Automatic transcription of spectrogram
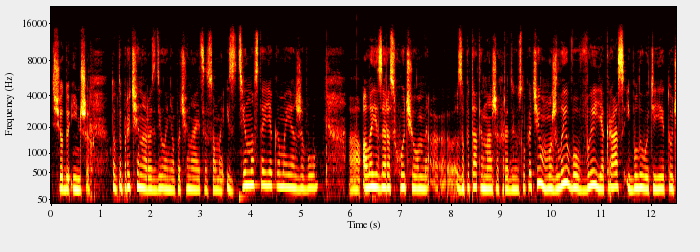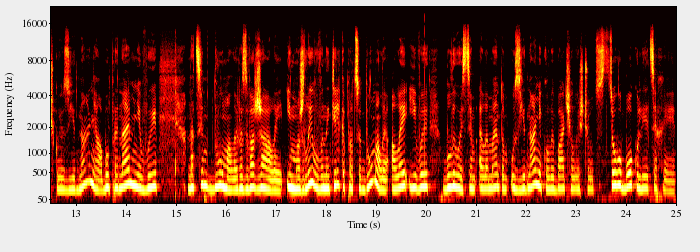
щодо інших. Тобто причина розділення починається саме із цінностей, якими я живу. Але я зараз хочу е, запитати наших радіослухачів, можливо, ви якраз і були тією точкою з'єднання, або принаймні ви над цим думали, розважали, і можливо, ви не тільки про це думали, але і ви були ось цим елементом у з'єднанні, коли бачили, що з цього боку лється хейт,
